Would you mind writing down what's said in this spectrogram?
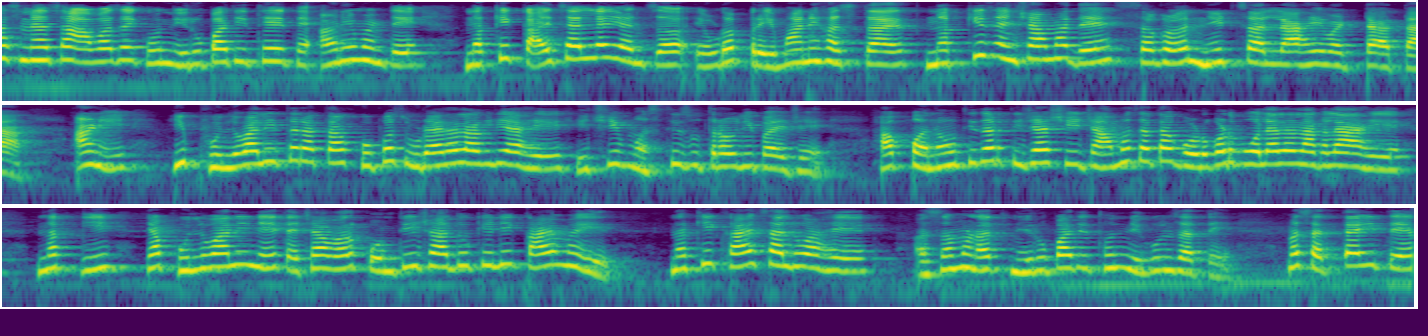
हसण्याचा आवाज ऐकून निरुपा तिथे येते आणि म्हणते नक्की काय चाललंय यांचं? एवढं प्रेमाने हसतायत. नक्कीच यांच्यामध्ये सगळं नीट चाललं आहे वाटतं आता. आणि ही फुलवाली तर आता खूपच उडायला लागली आहे. हिची मस्तीच उतरवली पाहिजे. हा पनवती तर तिच्याशी जामच आता गोडगोड बोलायला लागला आहे. नक्की या फुलवालीने त्याच्यावर कोणती जादू केली काय माहीत? नक्की काय चालू आहे? असं म्हणत निरुपा तिथून निघून जाते. मग सत्या इथे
